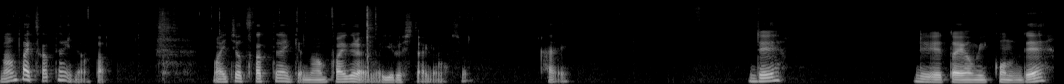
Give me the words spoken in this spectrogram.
う。 NumPy 使ってないんだ、また。まあ一応使ってないけど、ナンパイぐらいは許してあげましょう。はい。で、データ読み込んで、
